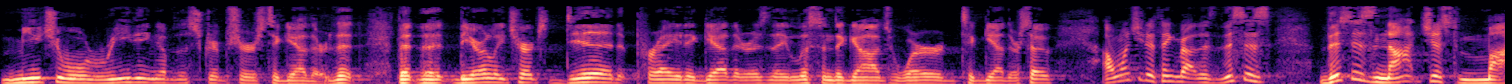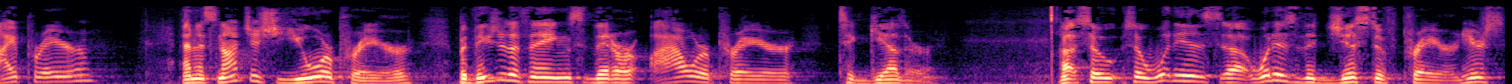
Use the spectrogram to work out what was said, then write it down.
mutual reading of the scriptures together. That, that the, the early church did pray together as they listened to God's word together. So I want you to think about this. This is, this is not just my prayer. And it's not just your prayer, but these are the things that are our prayer together. Uh, so, so what is uh, what is the gist of prayer? And here's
